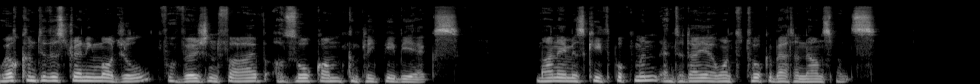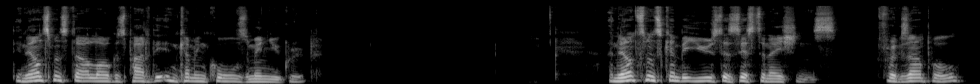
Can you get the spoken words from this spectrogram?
Welcome to this training module for version 5 of Xorcom Complete PBX. My name is Keith Bookman and today I want to talk about announcements. The announcements dialog is part of the incoming calls menu group. Announcements can be used as destinations. For example,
